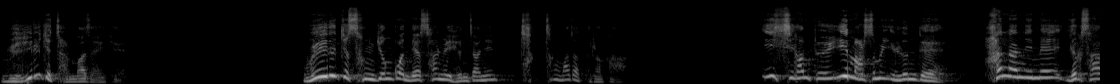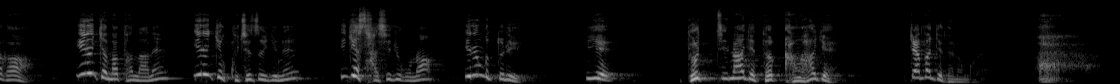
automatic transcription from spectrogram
왜 이렇게 잘 맞아 이게? 왜 이렇게 성경과 내 삶의 현장이 착착 맞아 들어가? 이 시간표에 이 말씀을 읽는데 하나님의 역사가 이렇게 나타나네? 이렇게 구체적이네? 이게 사실이구나? 이런 것들이 이게 더 진하게, 더 강하게 깨닫게 되는 거예요. 아,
